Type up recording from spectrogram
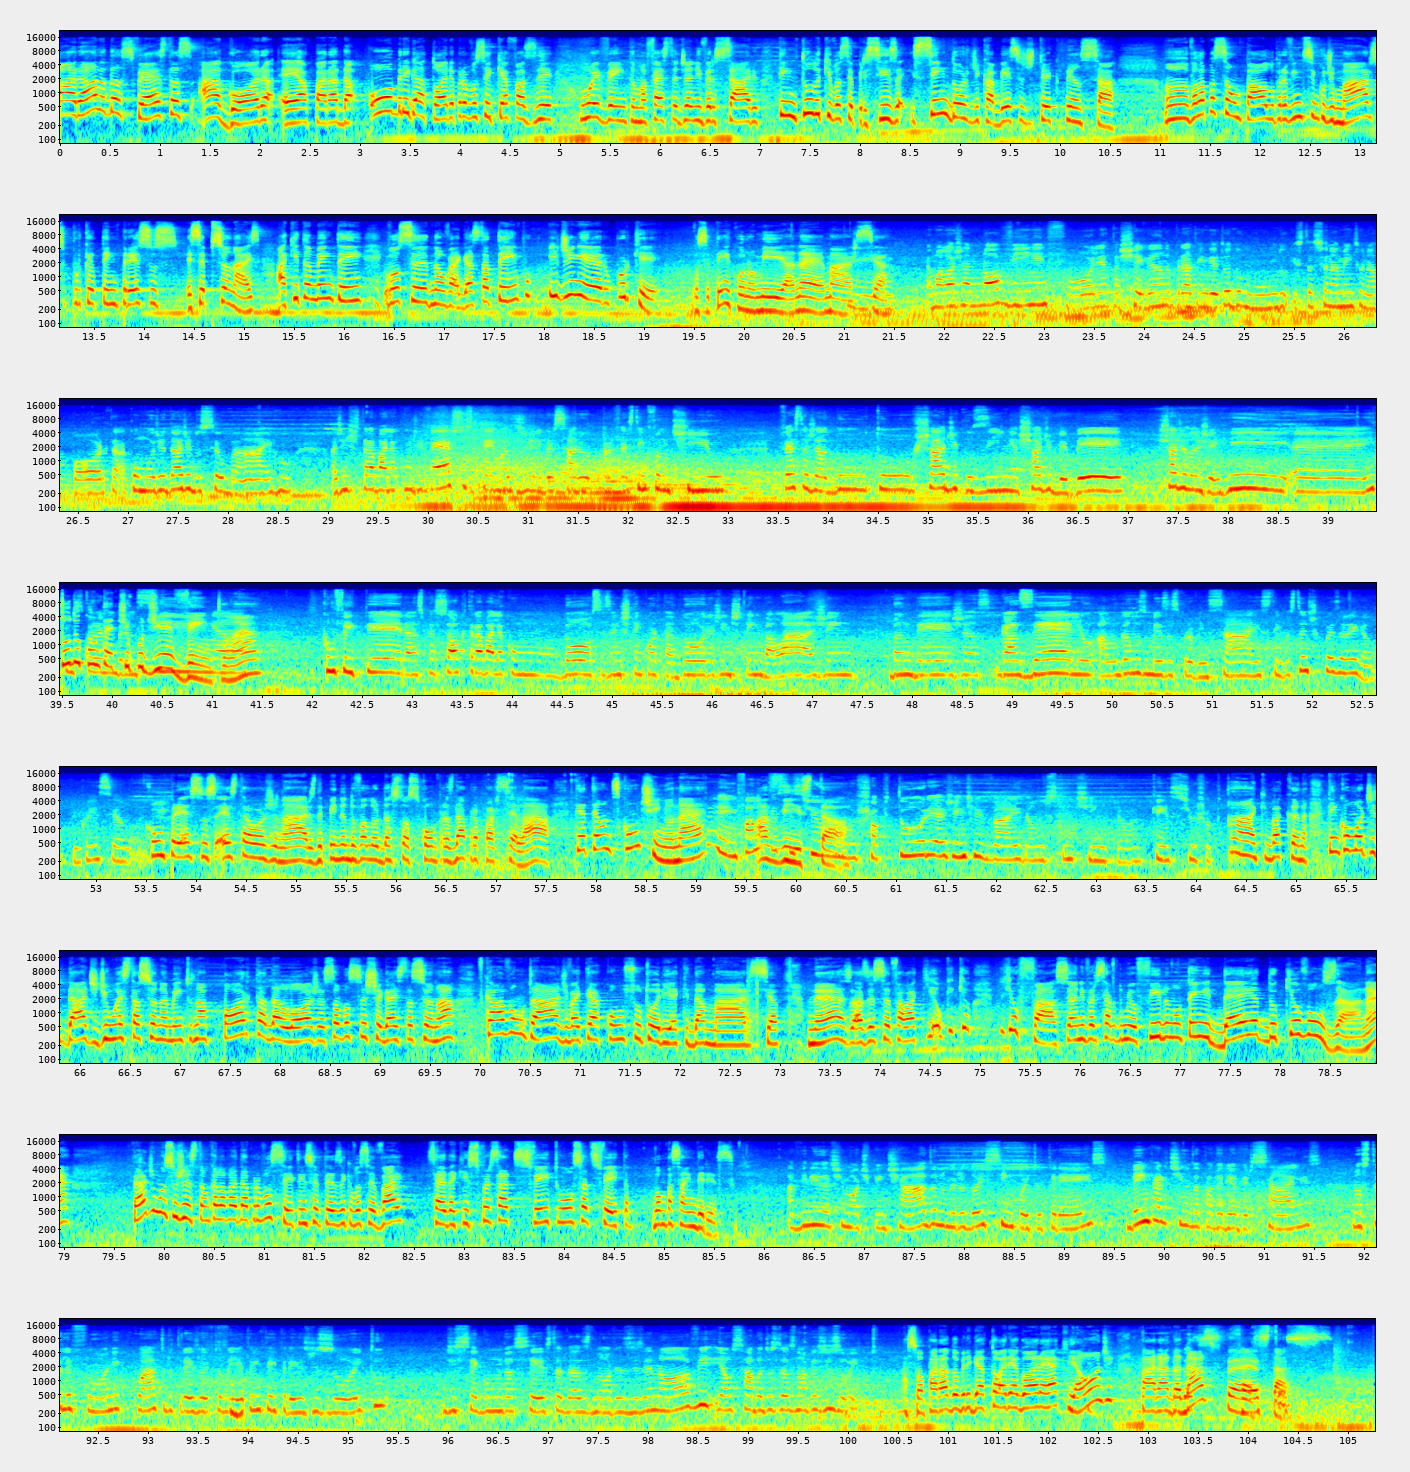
Parada das festas agora é a parada obrigatória para você que quer fazer um evento, uma festa de aniversário. Tem tudo que você precisa e sem dor de cabeça de ter que pensar. Vou lá para São Paulo para 25 de março porque eu tenho preços excepcionais. Aqui também tem, você não vai gastar tempo e dinheiro. Por quê? Você tem economia, né, Márcia? É uma loja novinha em folha, tá chegando para atender todo mundo, estacionamento na porta, a comodidade do seu bairro. A gente trabalha com diversos temas de aniversário para festa infantil, festa de adulto, chá de cozinha, chá de bebê, chá de lingerie. É, Tudo quanto é tipo de evento, né? Confeiteiras, pessoal que trabalha com doces, a gente tem cortadora, a gente tem embalagem bandejas, gazélio, alugamos mesas provençais, tem bastante coisa legal, tem que conhecer a loja. Com preços extraordinários, dependendo do valor das suas compras, dá para parcelar. Tem até um descontinho, né? Tem, fala à que vista. o Shop Tour e a gente vai dar um descontinho para quem assistiu o Shop Tour. Ah, que bacana. Tem comodidade de um estacionamento na porta da loja, é só você chegar e estacionar, ficar à vontade, vai ter a consultoria aqui da Márcia, né? Às vezes você fala aqui, o que, que, eu, o que, que eu faço? É aniversário do meu filho, não tenho ideia ideia do que eu vou usar, né? Pede uma sugestão que ela vai dar para você e tenho certeza que você vai sair daqui super satisfeito ou satisfeita. Vamos passar o endereço. Avenida Timóteo Penteado, número 2583, bem pertinho da padaria Versalhes. Nosso telefone 4386-3318, de segunda a sexta, das 9 às 19 e aos sábados, das 9 às 18. A sua parada obrigatória agora é aqui, aonde? Parada das, das festas. festas.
